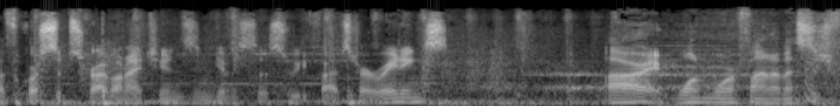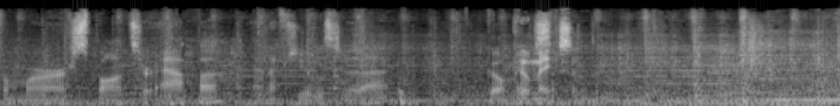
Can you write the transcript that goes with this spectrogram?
of course, subscribe on iTunes and give us a sweet five star ratings. All right, one more final message from our sponsor, APA. And after you listen to that, go, Go make make some. some.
